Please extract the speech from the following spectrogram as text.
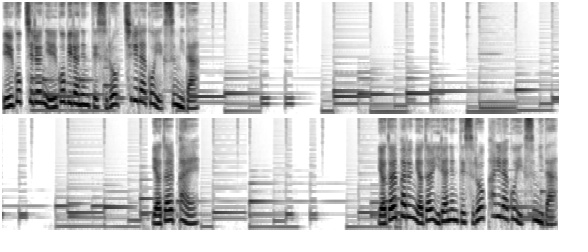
일곱 칠은 일곱이라는 뜻으로 칠이라고 읽습니다. 여덟 팔 여덟 팔은 여덟이라는 뜻으로 팔이라고 읽습니다.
